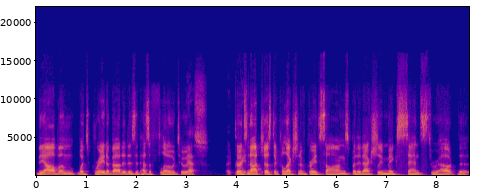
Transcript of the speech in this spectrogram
The album, what's great about it is it has a flow to it. Yes. So it's not just a collection of great songs, but it actually makes sense throughout the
